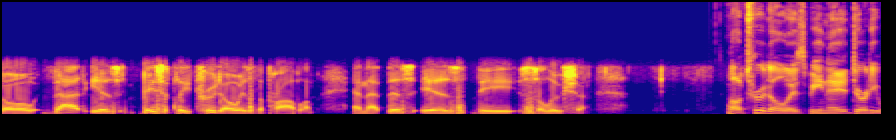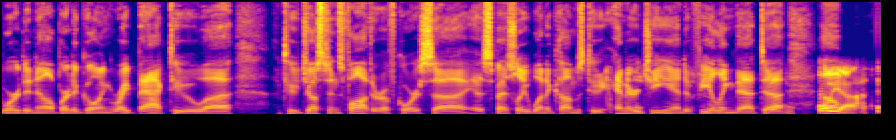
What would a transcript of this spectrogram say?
so that is basically Trudeau is the problem, and that this is the solution. Well, Trudeau has been a dirty word in Alberta going right back to uh, to Justin's father, of course, uh, especially when it comes to energy and a feeling that uh, oh, yeah.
